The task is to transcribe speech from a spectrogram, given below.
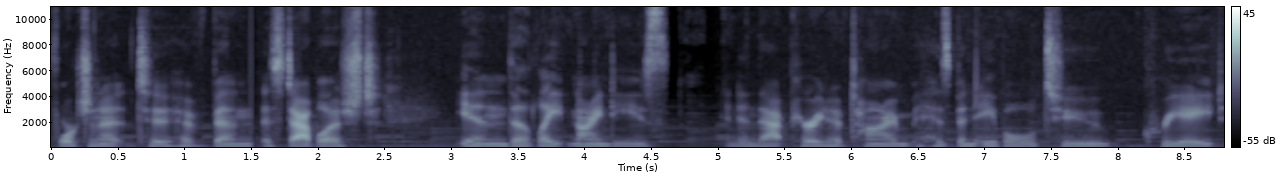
fortunate to have been established in the late 90s and in that period of time has been able to create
